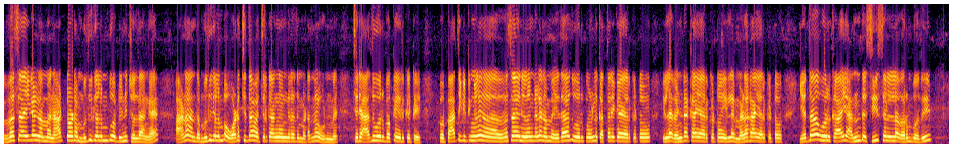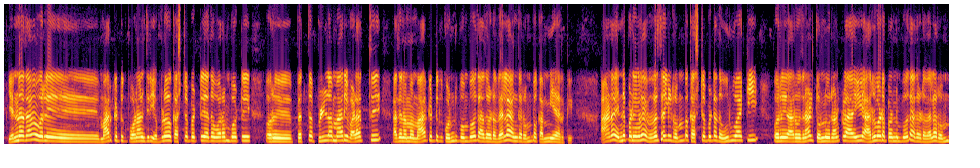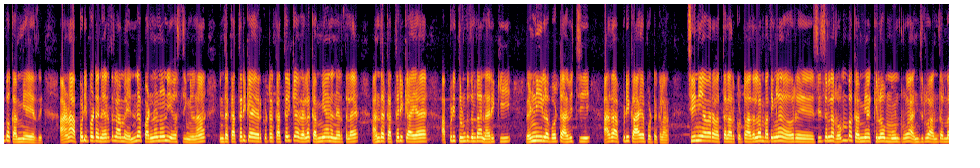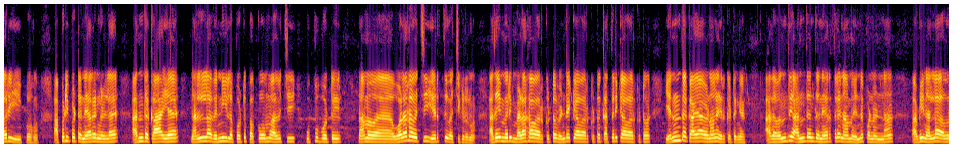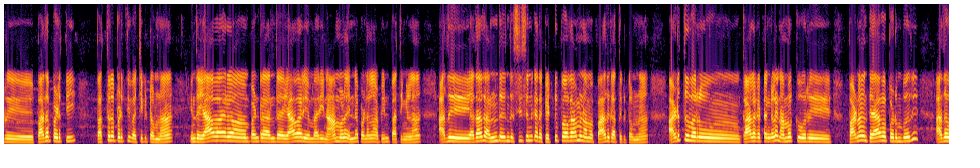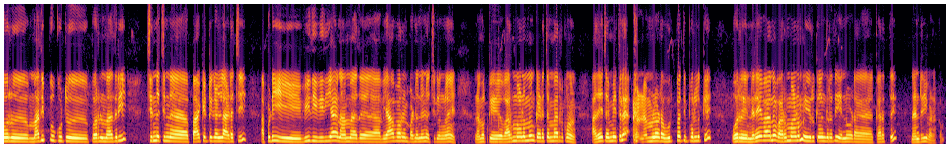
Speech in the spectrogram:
விவசாயிகள் நம்ம நாட்டோட முதுகெலும்பு அப்படின்னு சொல்கிறாங்க ஆனால் அந்த முதுகெலும்பை உடச்சி தான் வச்சுருக்காங்கங்கிறது மட்டும்தான் உண்மை. சரி அது ஒரு பக்கம் இருக்கட்டு இப்போ பார்த்துக்கிட்டிங்களா விவசாய நிலங்களில் நம்ம ஏதாவது ஒரு பொருள் கத்தரிக்காயாக இருக்கட்டும் இல்லை வெண்டைக்காயாக இருக்கட்டும் இல்லை மிளகாயாக இருக்கட்டும் ஏதோ ஒரு காய் அந்த சீசனில் வரும்போது என்னதான் ஒரு மார்க்கெட்டுக்கு போனாலும் சரி எவ்வளோ கஷ்டப்பட்டு அதை உரம் போட்டு ஒரு பெத்த பிள்ளை மாதிரி வளர்த்து அதை நம்ம மார்க்கெட்டுக்கு கொண்டு போகும்போது அதோடய விலை அங்கே ரொம்ப கம்மியாக இருக்குது ஆனால் என்ன பண்ணுதுங்கன்னா விவசாயிகள் ரொம்ப கஷ்டப்பட்டு அதை உருவாக்கி ஒரு அறுபது நாள் தொண்ணூறு நாட்கள் ஆகி அறுவடை பண்ணும்போது அதோட விலை ரொம்ப கம்மியாயிடுது ஆனால் அப்படிப்பட்ட நேரத்தில் நம்ம என்ன பண்ணணும்னு யோசிச்சிங்கன்னா இந்த கத்தரிக்காய் இருக்கட்டும் கத்தரிக்காய் விலை கம்மியான நேரத்தில் அந்த கத்தரிக்காயை அப்படி துண்டு துண்டாக நறுக்கி வெந்நீரில் போட்டு அவிச்சு அதை அப்படி காய போட்டுக்கலாம். சீனி வர வத்தலாக இருக்கட்டும் அதெல்லாம் பார்த்திங்கன்னா ஒரு சீசனில் ரொம்ப கம்மியாக கிலோ மூணு ரூபா அஞ்சு ரூபா அந்த மாதிரி போகும். அப்படிப்பட்ட நேரங்களில் அந்த காயை நல்லா வெந்நீரில் போட்டு பக்குவமாக அவிச்சு உப்பு போட்டு நாம் உலர வச்சு எடுத்து வச்சுக்கிடணும். அதே மாதிரி மிளகாவாக இருக்கட்டும் வெண்டைக்காவாக இருக்கட்டும் கத்திரிக்காவாக இருக்கட்டும் எந்த காயாக வேணாலும் இருக்கட்டுங்க. அதை வந்து அந்தந்த நேரத்தில் நாம் என்ன பண்ணணும்னா அப்படி நல்லா ஒரு பதப்படுத்தி பத்திரப்படுத்தி வச்சுக்கிட்டோம்னா இந்த வியாபாரம் பண்ணுற அந்த வியாபாரியை மாதிரி நாமளும் என்ன பண்ணலாம் அப்படின்னு பார்த்தீங்கன்னா அது அதாவது அந்த இந்த சீசனுக்கு அதை கெட்டு போகாமல் நம்ம பாதுகாத்துக்கிட்டோம்னா அடுத்து வரும் காலகட்டங்களில் நமக்கு ஒரு பணம் தேவைப்படும் போது அதை ஒரு மதிப்பு கூட்டு பொருள் மாதிரி சின்ன சின்ன பாக்கெட்டுகளில் அடைச்சி அப்படி வீதி வீதியாக நாம் அதை வியாபாரம் பண்ணணுன்னு வச்சுக்கோங்களேன் நமக்கு வருமானமும் கிடைச்ச மாதிரி இருக்கும். அதே சமயத்தில் நம்மளோட உற்பத்தி பொருளுக்கு ஒரு நிறைவான வருமானமும் இருக்குங்கிறது என்னோட கருத்து. நன்றி வணக்கம்.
